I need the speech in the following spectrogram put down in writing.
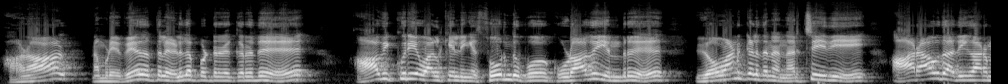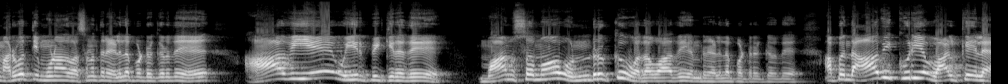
ஆனால் நம்முடைய வேதத்தில் எழுதப்பட்டிருக்கிறது ஆவிக்குரிய வாழ்க்கையில் நீங்கள் சோர்ந்து போகக்கூடாது என்று யோவானுக்கு எழுதின நற்செய்தி ஆறாவது அதிகாரம் அறுபத்தி மூணாவது வசனத்தில் எழுதப்பட்டிருக்கிறது ஆவியே உயிர்ப்பிக்கிறது. மாம்சமோ ஒன்றுக்கு உதவாது என்று எழுதப்பட்டிருக்கிறது. அப்போ இந்த ஆவிக்குரிய வாழ்க்கையில்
